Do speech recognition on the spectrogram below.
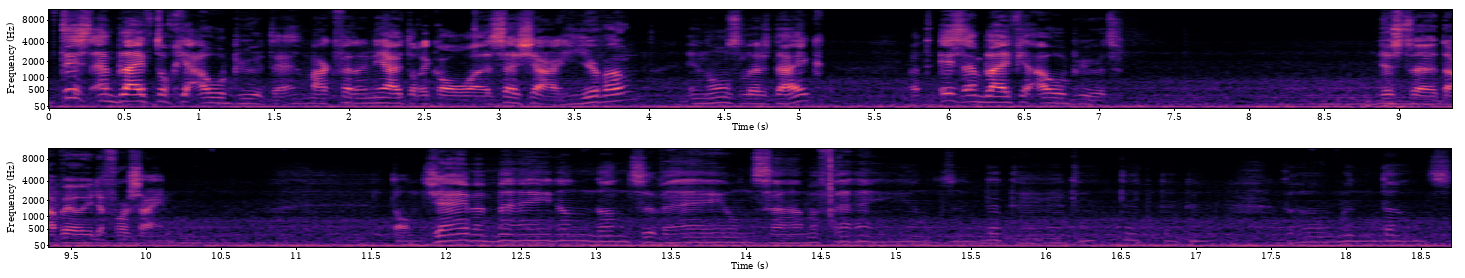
het is en blijft toch je oude buurt hè. Maakt verder niet uit dat ik al eh, zes jaar hier woon, in Honselersdijk. Het is en blijft je oude buurt. Dus eh, daar wil je ervoor zijn. Dans jij bij mij, dan dansen wij ons samen vrij. Dromendans.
